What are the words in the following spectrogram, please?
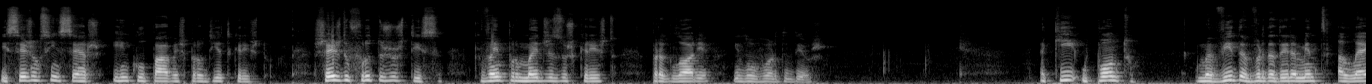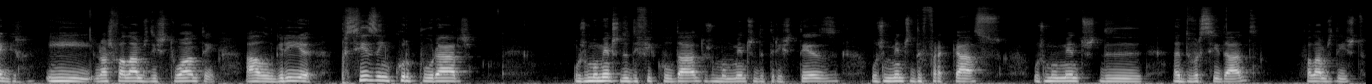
e sejam sinceros e inculpáveis para o dia de Cristo, cheios do fruto de justiça que vem por meio de Jesus Cristo para a glória e louvor de Deus. Aqui o ponto, uma vida verdadeiramente alegre, e nós falámos disto ontem, a alegria precisa incorporar os momentos de dificuldade, os momentos de tristeza, os momentos de fracasso, os momentos de adversidade, falámos disto,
